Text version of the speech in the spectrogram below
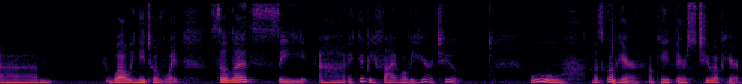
um, well, we need to avoid. So let's see. Uh, it could be five over here too. Ooh, let's go up here. Okay, there's two up here.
